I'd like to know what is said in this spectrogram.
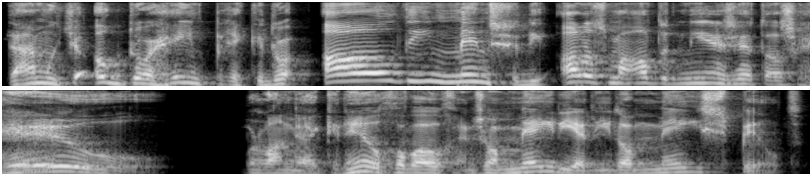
Daar moet je ook doorheen prikken. Door al die mensen die alles maar altijd neerzetten als heel belangrijk en heel gewogen. En zo'n media die dan meespeelt.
